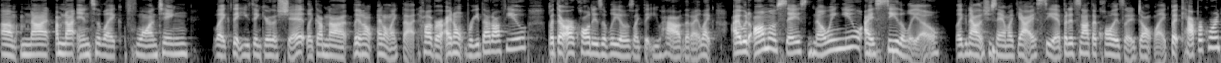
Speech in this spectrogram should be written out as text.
Um, I'm not I'm not into like flaunting like that you think you're the shit. Like I'm not they don't I don't like that. However, I don't read that off you, but there are qualities of Leos like that you have that I like. I would almost say knowing you, I see the Leo. Like now that she's saying I'm like, yeah, I see it, but it's not the qualities that I don't like. But Capricorn,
